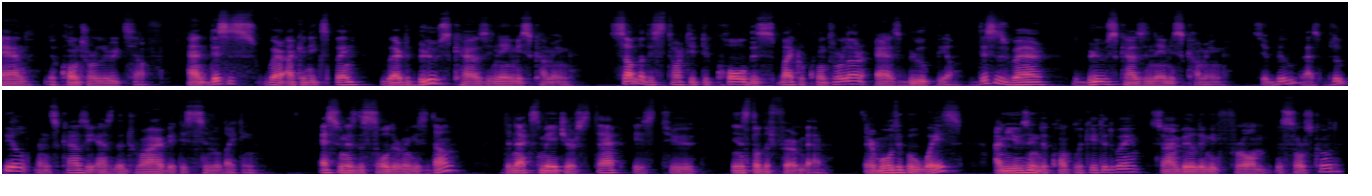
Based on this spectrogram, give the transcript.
and the controller itself. And this is where I can explain where the blue BlueSCSI name is coming. Somebody started to call this microcontroller as Blue Pill. This is where the blue BlueSCSI name is coming. So Blue as Blue Pill and SCSI as the drive it is simulating. As soon as the soldering is done, the next major step is to install the firmware. There are multiple ways. I'm using the complicated way, so I'm building it from the source code.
